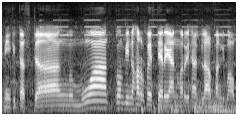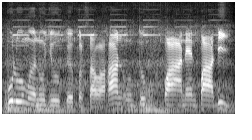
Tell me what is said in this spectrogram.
Ini kita sedang memuat kombin harvesterian Meriha 850 menuju ke persawahan untuk panen padi.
